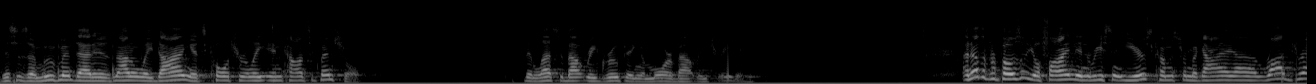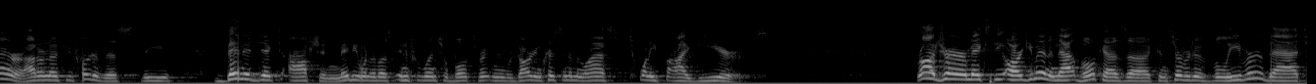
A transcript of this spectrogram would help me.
This is a movement that is not only dying, it's culturally inconsequential. It's been less about regrouping and more about retreating. Another proposal you'll find in recent years comes from a guy, uh, Rod Dreher. I don't know if you've heard of this. The Benedict Option, maybe one of the most influential books written regarding Christendom in the last 25 years. Rod Dreher makes the argument in that book, as a conservative believer, that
